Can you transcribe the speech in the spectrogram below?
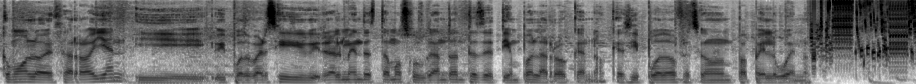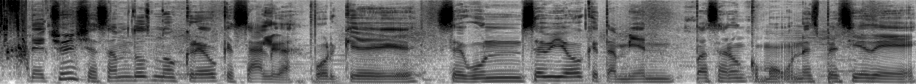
cómo lo desarrollan y, y pues ver si realmente estamos juzgando antes de tiempo a la roca, ¿no? Que sí puede ofrecer un papel bueno. De hecho, en Shazam 2 no creo que salga, porque según se vio que también pasaron como una especie de,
